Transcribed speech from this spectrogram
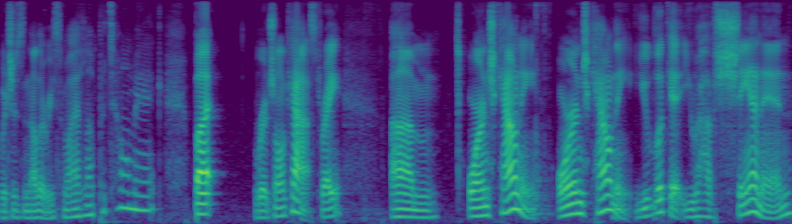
which is another reason why I love Potomac. But original cast, right? Um, Orange County, Orange County. You look at you have Shannon,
